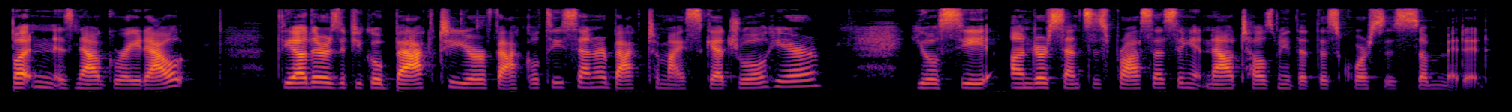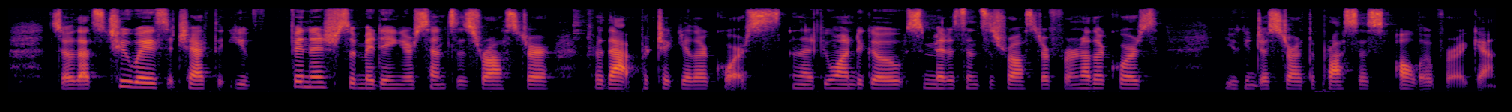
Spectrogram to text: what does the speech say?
button is now grayed out. The other is if you go back to your faculty center, back to my schedule here, you'll see under census processing, it now tells me that this course is submitted. So that's two ways to check that you've finished submitting your census roster for that particular course. And then if you wanted to go submit a census roster for another course, you can just start the process all over again.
